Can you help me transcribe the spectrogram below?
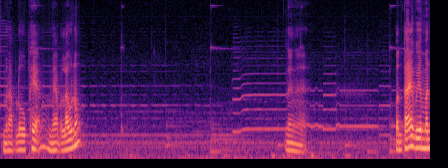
សម្រាប់លោភៈសម្រាប់ឥឡូវនោះហ្នឹងហើយប៉ុន្តែវាមិន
